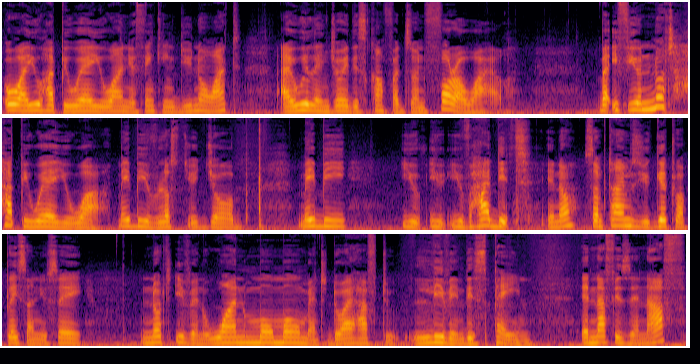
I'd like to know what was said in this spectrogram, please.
Or are you happy where you are and you're thinking, do you know what? I will enjoy this comfort zone for a while. But if you're not happy where you are, maybe you've lost your job, maybe you, you, you've had it, you know? Sometimes you get to a place and you say, not even one more moment do I have to live in this pain. Enough is enough.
